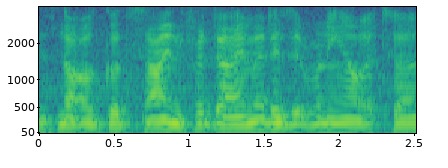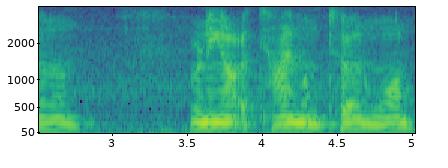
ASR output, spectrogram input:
It's not a good sign for Diamond, is it? Running out of turn on running out of time on turn one.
